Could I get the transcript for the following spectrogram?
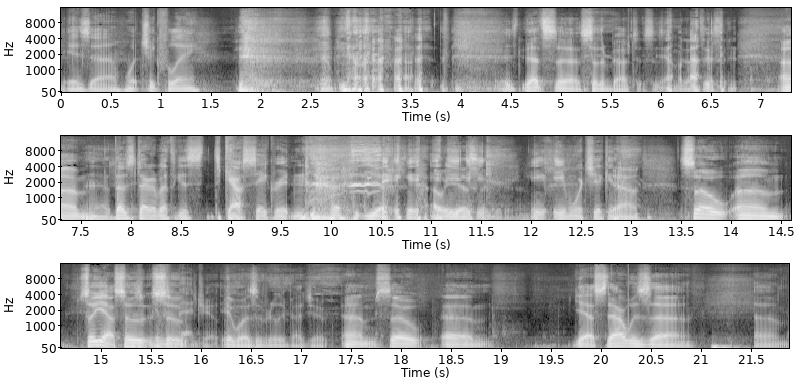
is uh, what Chick Fil A. That's uh, Southern Baptist. Yeah. Um, yeah, those talking about the, the cow sacred and yeah. Oh yes, eat, eat, more chicken. Yeah. So um, so yeah. So it was, it so was a bad joke. It was a really bad joke. Um, so um, yes, that was. Uh, um,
